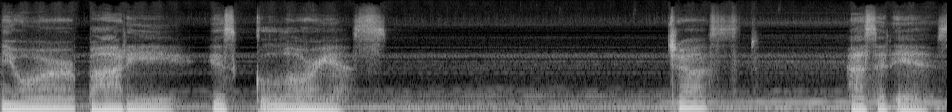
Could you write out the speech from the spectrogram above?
Your body is glorious, just as it is.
